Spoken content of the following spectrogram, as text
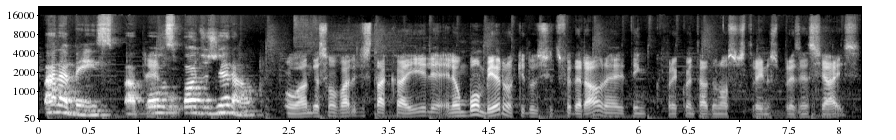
Parabéns, papou é, os pódios geral. O Anderson, vale destacar aí, ele, ele, é um bombeiro aqui do Distrito Federal, né? Ele tem frequentado nossos treinos presenciais.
